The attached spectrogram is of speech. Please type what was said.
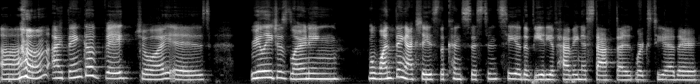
Um, I think a big joy is really just learning. Well, one thing actually is the consistency of the beauty of having a staff that works together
